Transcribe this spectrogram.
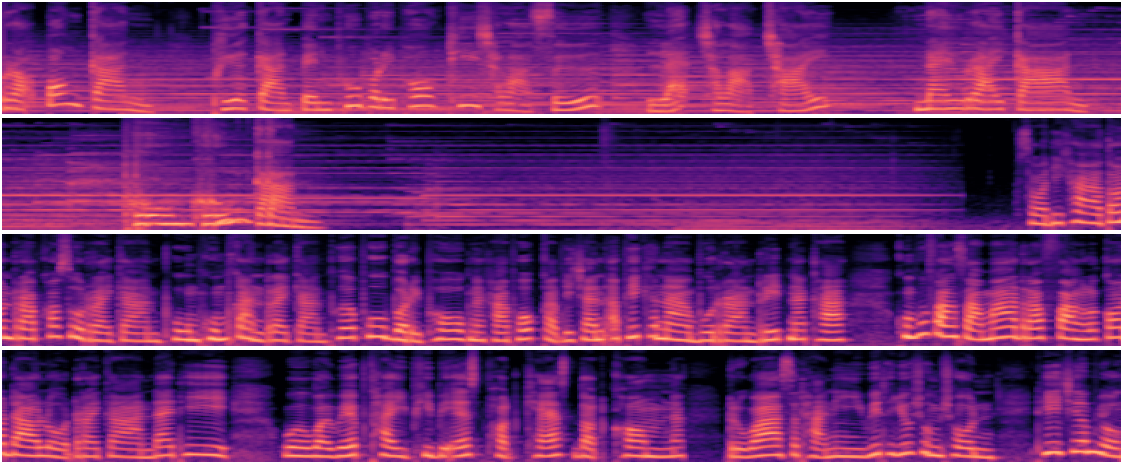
เกราะป้องกัน เพื่อการเป็นผู้บริโภคที่ฉลาดซื้อ และฉลาดใช้ ในรายการ ภูมิคุ้มกัน สวัสดีค่ะ ต้อนรับเข้าสู่รายการภูมิคุ้มกันรายการเพื่อผู้บริโภคนะคะ พบกับดิฉันอภิคณาบุราริศนะคะ คุณผู้ฟังสามารถรับฟังแล้วก็ดาวน์โหลดรายการได้ที่ www thai pbs podcast com นะ หรือว่าสถานีวิทยุชุมชน ที่เชื่อมโยง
